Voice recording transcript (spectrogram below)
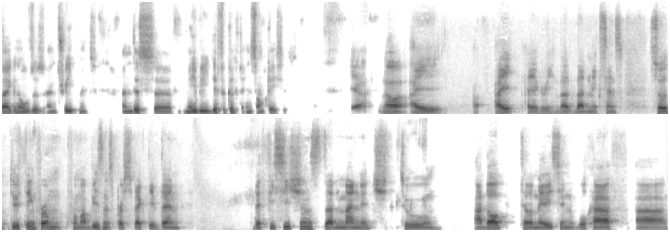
diagnosis and treatment. And this uh, may be difficult in some cases. Yeah. No i i i agree. That that makes sense. So do you think from from a business perspective then the physicians that manage to adopt telemedicine will have uh,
